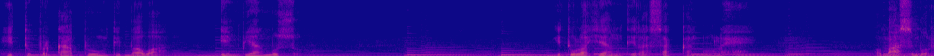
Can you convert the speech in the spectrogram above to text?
hidup berkabung di bawah impian musuh? Itulah yang dirasakan oleh pemazmur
